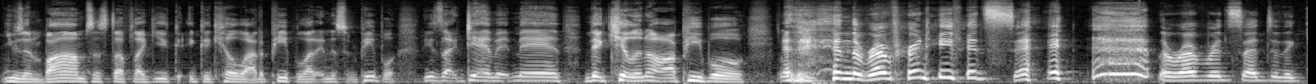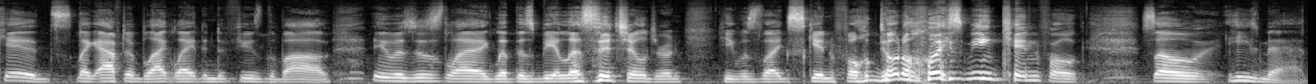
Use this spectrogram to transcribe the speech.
using bombs and stuff, like, you it could kill a lot of people, a lot of innocent people. And he's like, damn it, man, they're killing our people. And then the Reverend Reverend even said, the Reverend said to the kids, like after Black Lightning defused the bomb, he was just like, let this be a lesson, children. He was like, skin folk don't always mean kinfolk. So he's mad.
